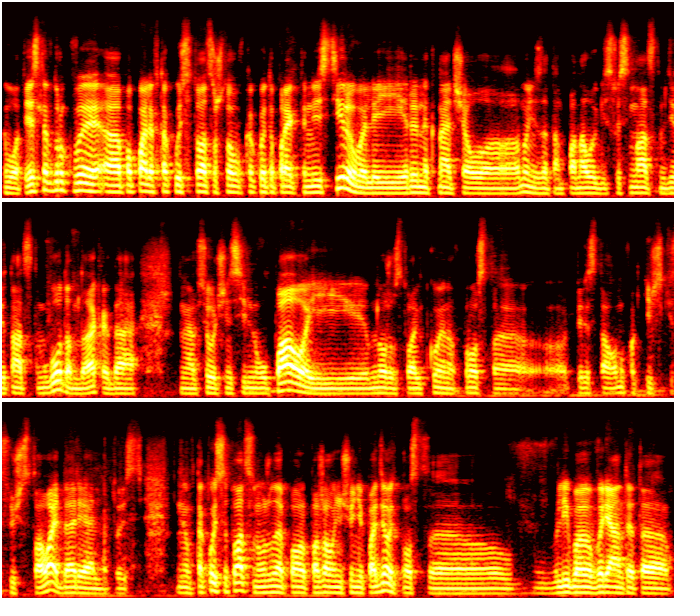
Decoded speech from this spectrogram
Вот. Если вдруг вы э, попали в такую ситуацию, что вы в какой-то проект инвестировали, и рынок начал, э, ну, не знаю, там, по аналогии с 2018-2019 годом, да, когда все очень сильно упало, и множество альткоинов просто перестало, ну, фактически существовать, да, реально. То есть в такой ситуации нужно, пожалуй, пожалуй, ничего не поделать, просто э, либо вариант это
